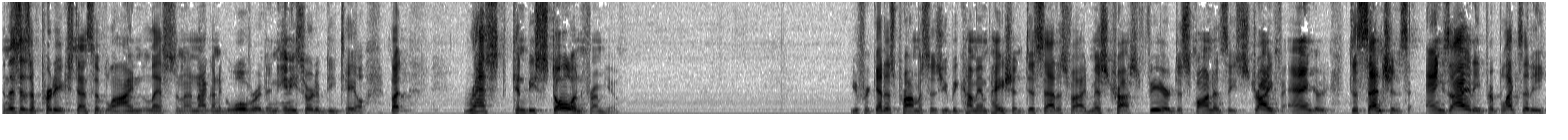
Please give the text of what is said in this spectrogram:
And this is a pretty extensive line list, and I'm not going to go over it in any sort of detail, but rest can be stolen from you. You forget his promises. You become impatient, dissatisfied, mistrust, fear, despondency, strife, anger, dissensions, anxiety, perplexity,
